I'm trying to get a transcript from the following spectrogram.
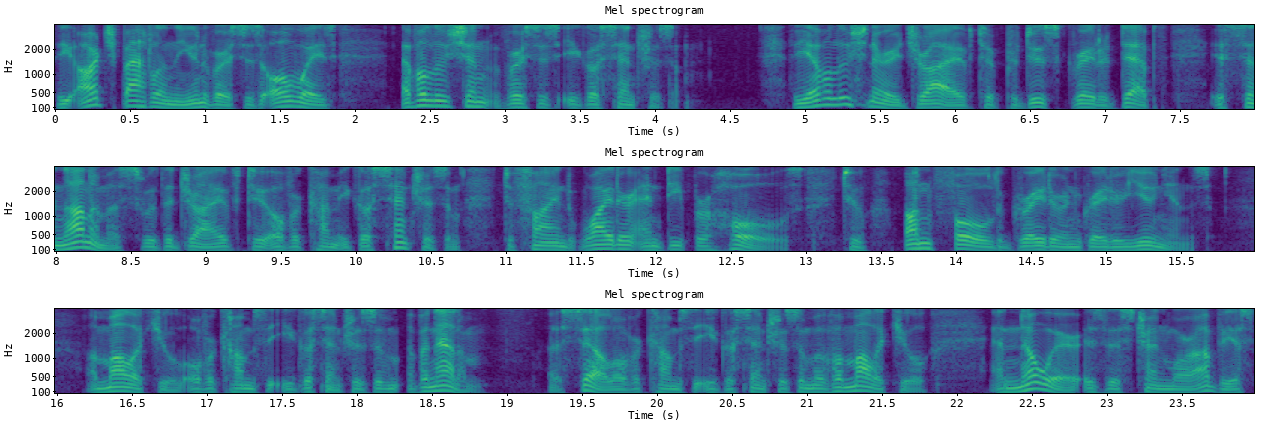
The arch battle in the universe is always evolution versus egocentrism. The evolutionary drive to produce greater depth is synonymous with the drive to overcome egocentrism, to find wider and deeper wholes, to unfold greater and greater unions. A molecule overcomes the egocentrism of an atom. A cell overcomes the egocentrism of a molecule, and nowhere is this trend more obvious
